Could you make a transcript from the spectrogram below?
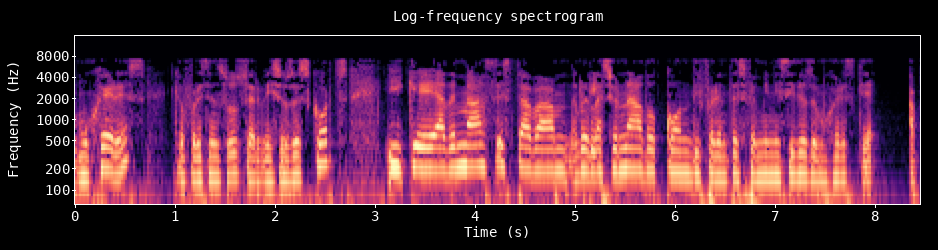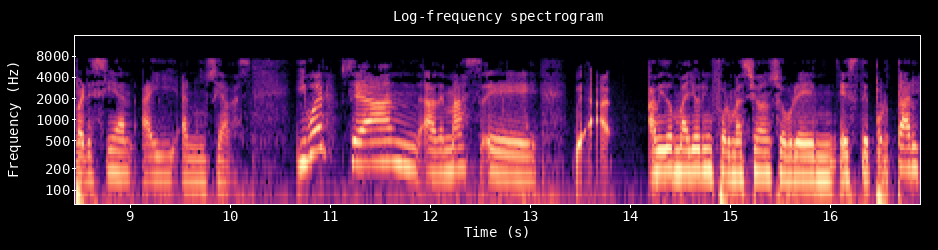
mujeres que ofrecen sus servicios de escorts y que además estaba relacionado con diferentes feminicidios de mujeres que aparecían ahí anunciadas. Y bueno, se han además eh, ha habido mayor información sobre mm, este portal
